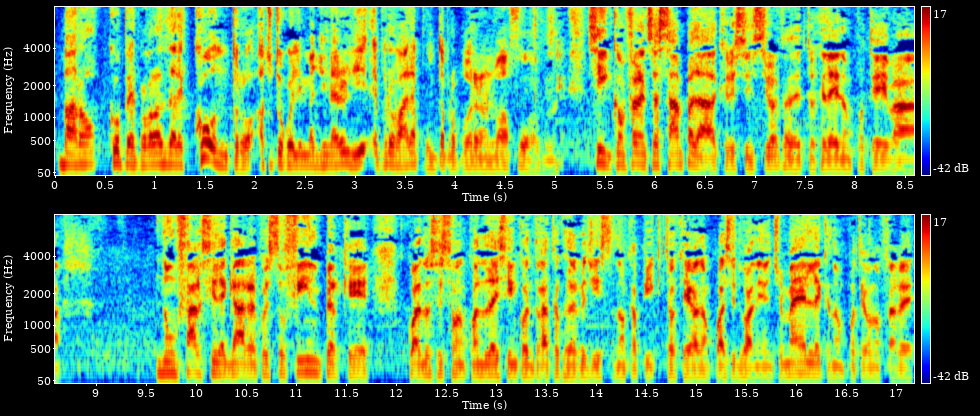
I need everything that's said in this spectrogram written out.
barocco per provare ad andare contro a tutto quell'immaginario lì e provare appunto a proporre una nuova formula. Sì, in conferenza stampa la Kristen Stewart ha detto che lei non poteva non farsi legare a questo film perché quando, si sono- quando lei si è incontrata con il regista hanno capito che erano quasi due anni gemelle, che non potevano fare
